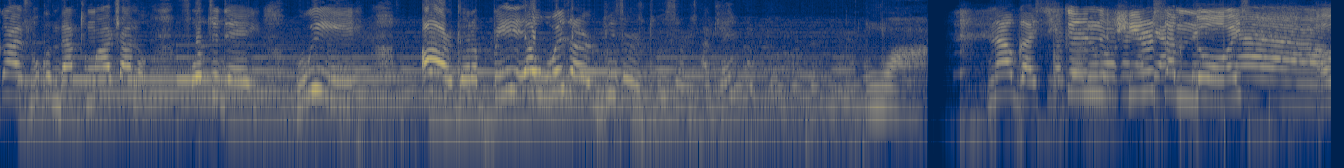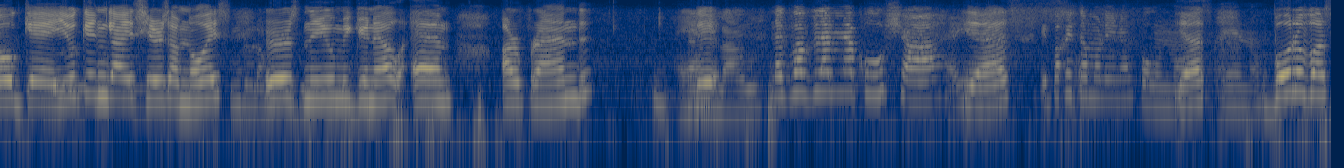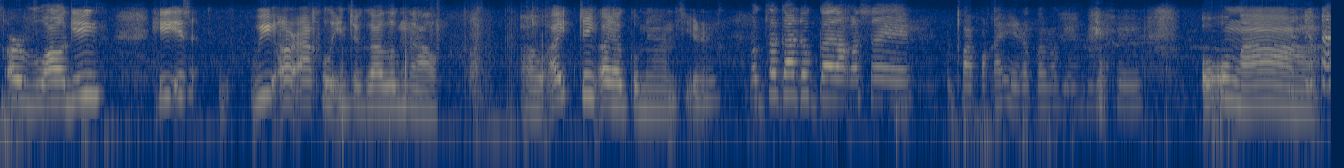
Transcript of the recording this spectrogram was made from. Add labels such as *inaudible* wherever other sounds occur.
Guys, welcome back to my channel. For today, we are gonna be a wizard, wizard, wizard again. Mwah. Now, guys, you can hear some noise. Okay, you can guys hear some noise. Here's Naomi Janelle and our friend. They- Nagva-vlog na po siya. Ayan. yes, Ipakita mo rin yung phone mo. Yes. Ayan o. both of us are vlogging. He is. We are actually in Tagalog now. Oh, I think I have commands here. Magtagalog ka na kasi papakahirap ka mag-English eh. *laughs* Oo nga. *laughs*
